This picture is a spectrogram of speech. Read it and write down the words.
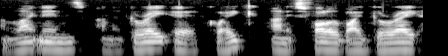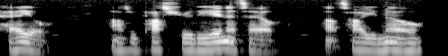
and lightnings and a great earthquake and it's followed by great hail as we pass through the inner tail that's how you know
